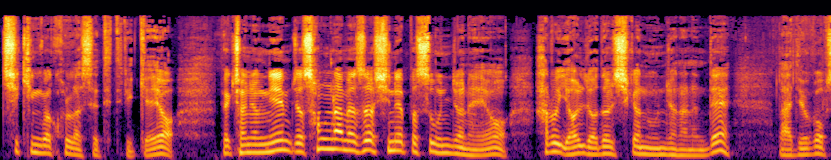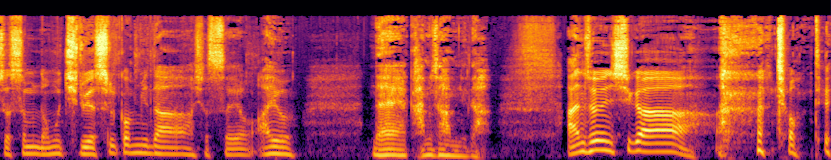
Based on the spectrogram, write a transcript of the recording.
치킨과 콜라 세트 드릴게요. 백천영님, 저 성남에서 시내버스 운전해요. 하루 18시간 운전하는데 라디오가 없었으면 너무 지루했을 겁니다 하셨어요. 아유, 네, 감사합니다. 안소연 씨가 저한테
